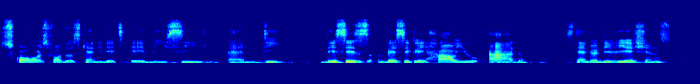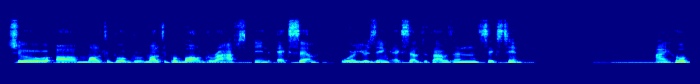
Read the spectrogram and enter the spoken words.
scores for those candidates A, B, C, and D. This is basically how you add standard deviations to uh, multiple group, multiple bar graphs in Excel. We're using Excel 2016. I hope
